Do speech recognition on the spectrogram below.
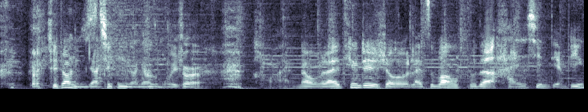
谁知道你们家青红娘娘怎么回事儿？好啊，那我们来听这首来自旺福的《韩信点兵》。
